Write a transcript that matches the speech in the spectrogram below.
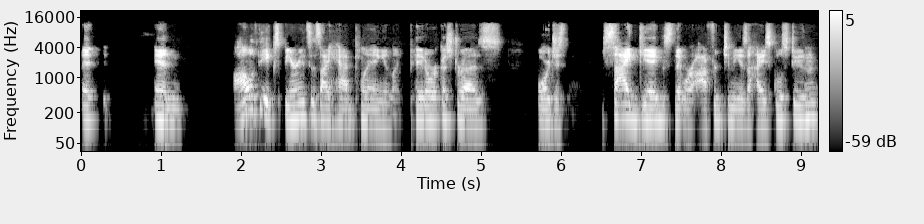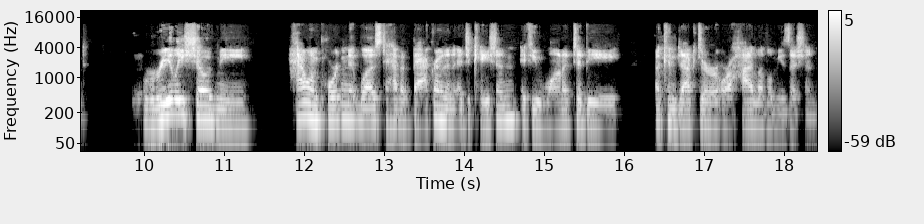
it, and all of the experiences i had playing in like pit orchestras or just side gigs that were offered to me as a high school student really showed me how important it was to have a background in education if you wanted to be a conductor or a high level musician.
